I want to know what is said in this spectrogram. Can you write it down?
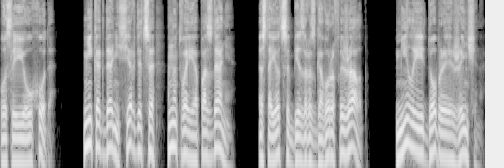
после ее ухода. «Никогда не сердится на твои опоздания. Остается без разговоров и жалоб. Милая и добрая женщина».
